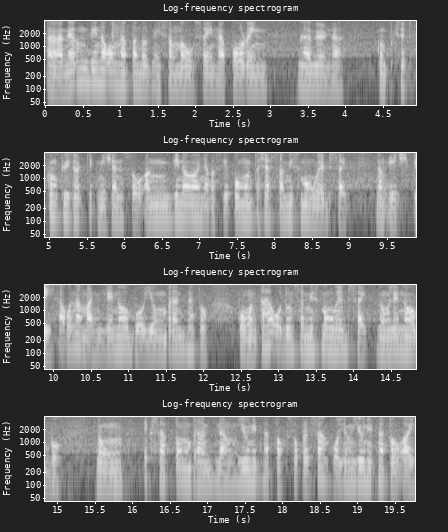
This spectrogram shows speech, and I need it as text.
ah, meron din akong napanood na isang mahusay na foreign vlogger na computer, computer technician. So ang ginawa niya kasi pumunta siya sa mismong website ng HP ako naman Lenovo yung brand na to. Pumunta ako dun sa mismong website ng Lenovo nung eksaktong brand ng unit na to. So for example yung unit na to ay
